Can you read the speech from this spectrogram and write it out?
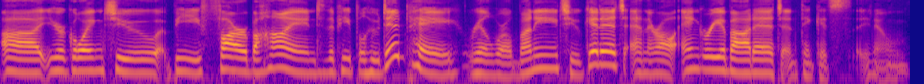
uh, you're going to be far behind the people who did pay real world money to get it, and they're all angry about it and think it's, you know,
